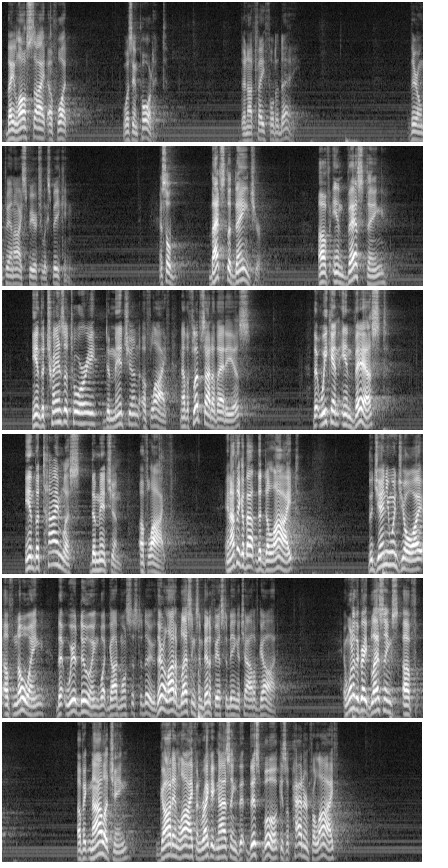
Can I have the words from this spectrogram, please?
They lost sight of what was important. They're not faithful today. They're on thin ice, spiritually speaking. And so that's the danger of investing in the transitory dimension of life. Now, the flip side of that is that we can invest in the timeless dimension of life. And I think about the delight, the genuine joy of knowing that we're doing what God wants us to do. There are a lot of blessings and benefits to being a child of God. And one of the great blessings of, of acknowledging God in life and recognizing that this book is a pattern for life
